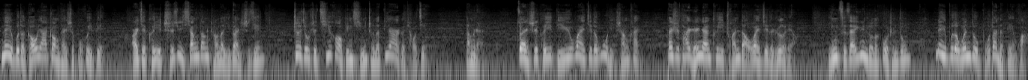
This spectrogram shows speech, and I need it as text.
内部的高压状态是不会变，而且可以持续相当长的一段时间，这就是七号冰形成的第二个条件。当然，钻石可以抵御外界的物理伤害，但是它仍然可以传导外界的热量，因此在运动的过程中，内部的温度不断的变化。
